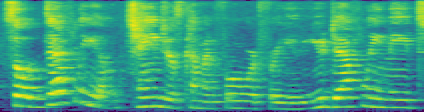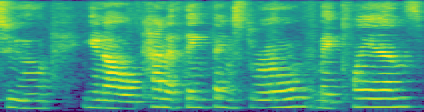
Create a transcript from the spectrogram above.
so definitely um, changes coming forward for you. You definitely need to, you know, kind of think things through, make plans.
